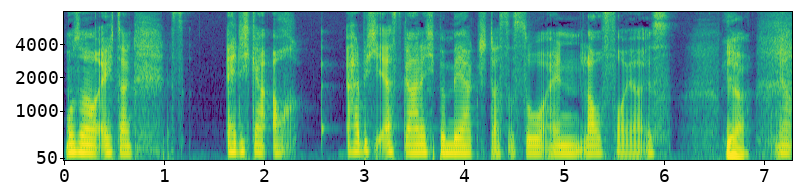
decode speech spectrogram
Muss man auch echt sagen. Das hätte ich gar auch habe ich erst gar nicht bemerkt, dass es so ein Lauffeuer ist. Ja. Ja.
